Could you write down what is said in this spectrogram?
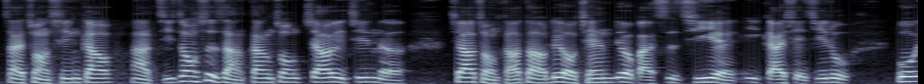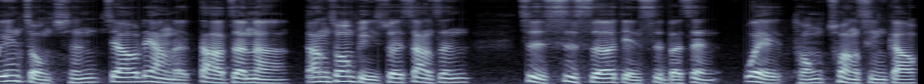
再创新高。那集中市场当中交易金额加总达到六千六百四七元，亦改写记录。不过因总成交量的大增呢，当中比虽上升至四十二点四 percent，未同创新高。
